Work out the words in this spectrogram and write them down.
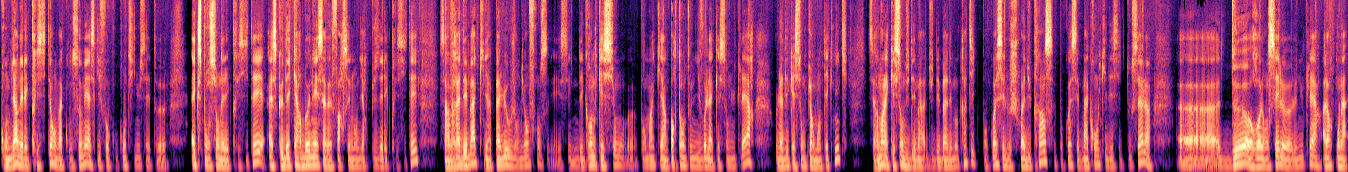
combien d'électricité on va consommer? Est-ce qu'il faut qu'on continue cette euh, expansion d'électricité? Est-ce que décarboner, ça veut forcément dire plus d'électricité? C'est un vrai débat qui n'a pas lieu aujourd'hui en France. Et c'est une des grandes questions, euh, pour moi, qui est importante au niveau de la question nucléaire, ou là des questions purement techniques. C'est vraiment la question du débat, du débat démocratique. Pourquoi c'est le choix du prince? Pourquoi c'est Macron qui décide tout seul euh, de relancer le nucléaire? Alors qu'on a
